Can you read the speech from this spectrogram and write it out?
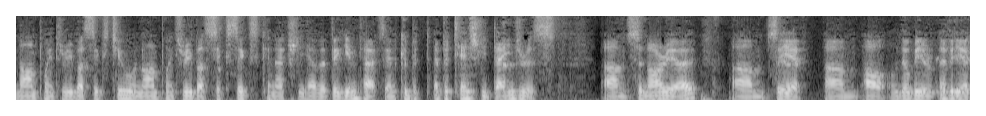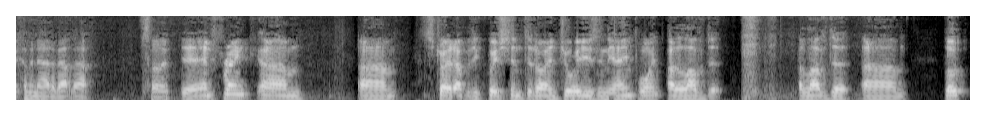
9.3 by 6.2 or 9.3 by 6.6 can actually have a big impact and could be a potentially dangerous um, scenario. Um, so yeah, um, I'll, there'll be a, a video coming out about that. So Yeah, and Frank, um, um, straight up with your question, did I enjoy using the Aimpoint? I loved it. I loved it. Um, look,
